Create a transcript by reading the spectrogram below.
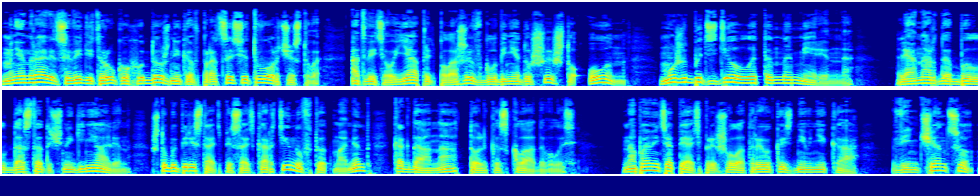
Мне нравится видеть руку художника в процессе творчества», — ответил я, предположив в глубине души, что он, может быть, сделал это намеренно. Леонардо был достаточно гениален, чтобы перестать писать картину в тот момент, когда она только складывалась. На память опять пришел отрывок из дневника. Винченцо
